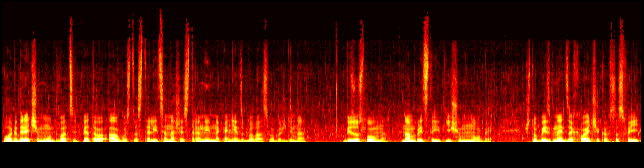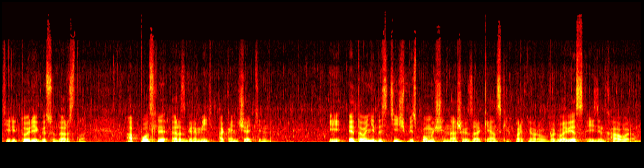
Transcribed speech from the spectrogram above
благодаря чему 25 августа столица нашей страны наконец была освобождена. Безусловно, нам предстоит еще многое, чтобы изгнать захватчиков со своей территории государства, а после разгромить окончательно. И этого не достичь без помощи наших заокеанских партнеров во главе с Эйзенхауэром.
